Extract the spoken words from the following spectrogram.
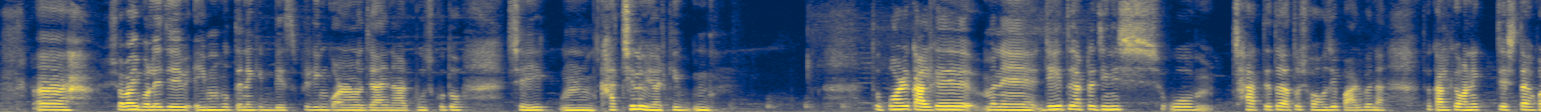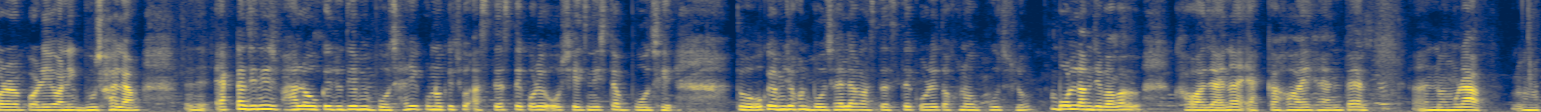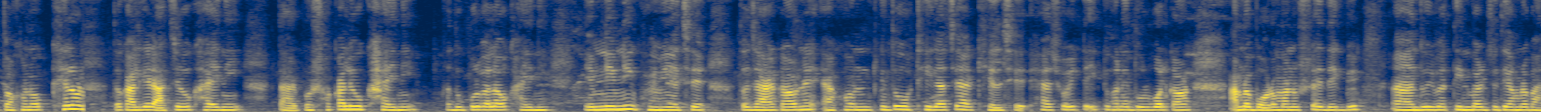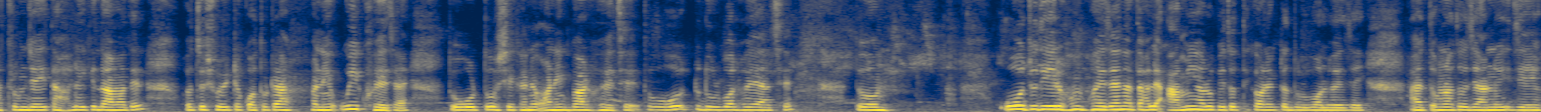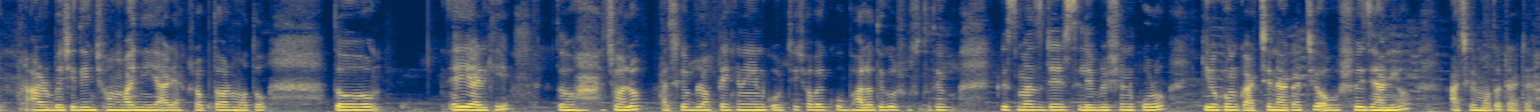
সবাই বলে যে এই মুহূর্তে নাকি বেস্ট ফিডিং করানো যায় না। আর পুচকু তো সেই খাচ্ছিলই আর কি তো পরে কালকে মানে যেহেতু একটা জিনিস ও ছাড়তে তো এত সহজে পারবে না, তো কালকে অনেক চেষ্টা করার পরে অনেক বুঝালাম। একটা জিনিস ভালো, ওকে যদি আমি বোঝাই কোনো কিছু আস্তে আস্তে করে, ও সেই জিনিসটা বোঝে। তো ওকে আমি যখন বোঝাইলাম আস্তে আস্তে করে, তখন ও বুঝলো। বললাম যে, বাবা, খাওয়া যায় না, একা হয়, হ্যান ত্যান, নোংরা। তখন ও খেলো না। তো কালকে রাত্রেও খায়নি, তারপর সকালেও খায়নি। দুপুরবেলাও খাইনি। এমনি এমনি ঘুমিয়েছে। তো যার কারণে এখন কিন্তু ও ঠিক আছে আর খেলছে। হ্যাঁ শরীরটা একটুখানি দুর্বল কারণ আমরা বড় মানুষরাই দেখবে দুইবার, তিনবার যদি আমরা বাথরুম যাই তাহলেই কিন্তু আমাদের হচ্ছে শরীরটা কতটা মানে উইক হয়ে যায়। তো ওর তো সেখানে অনেকবার হয়েছে। তো ও একটু দুর্বল হয়ে আছে। তো ও যদি এরকম হয়ে যায় না তাহলে আমি আরও ভেতর থেকে অনেকটা দুর্বল হয়ে যাই। আর তোমরা তো জানোই যে আর বেশি দিন সময় নিয়ে আর এক সপ্তাহের মতো তো এই আর কি। তো চলো, আজকের ব্লগটা এখানে এন্ড করছি। সবাই খুব ভালো থেকো, সুস্থ থেকো। ক্রিসমাস ডে সেলিব্রেশন করো। কীরকম কাটছে না কাটছে অবশ্যই জানিও। আজকের মতো, টাটা।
